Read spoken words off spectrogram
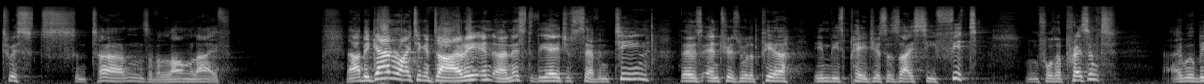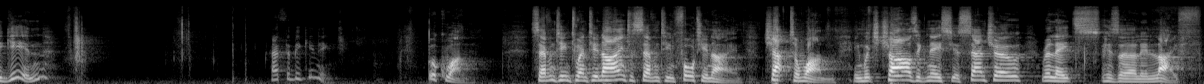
twists and turns of a long life, now, I began writing a diary in earnest at the age of 17. Those entries will appear in these pages as I see fit. For the present, I will begin at the beginning. Book 1. 1729 to 1749, Chapter 1, in which Charles Ignatius Sancho relates his early life.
